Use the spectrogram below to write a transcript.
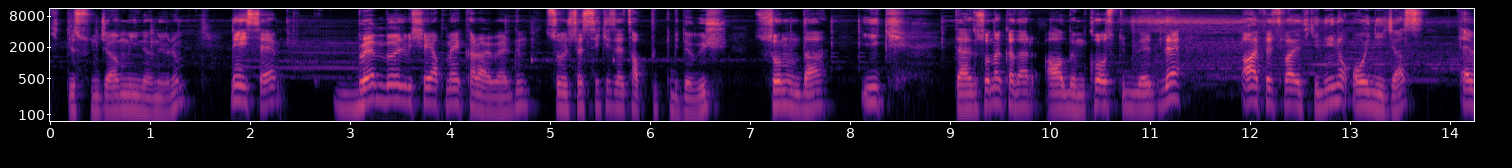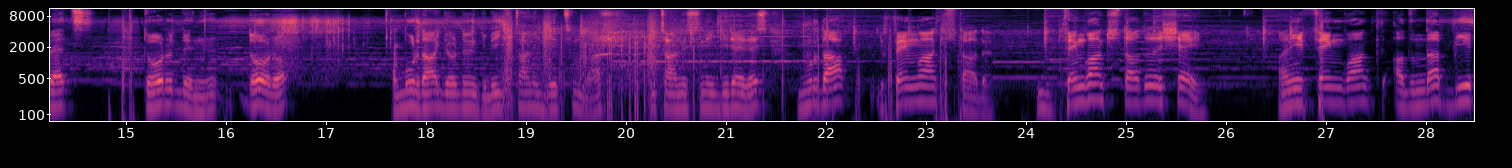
kitle sunacağımı inanıyorum. Neyse ben böyle bir şey yapmaya karar verdim. Sonuçta 8 etaplık bir dövüş. Sonunda ilkten sona kadar aldığım kostümlerle Ay Festival etkinliğini oynayacağız. Evet doğru denin doğru. Burada gördüğünüz gibi iki tane biletim var. Bir tanesini gireriz. Burada Fenguang Üstadı. Fenguang Üstadı şey. Hani Fenguang adında bir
